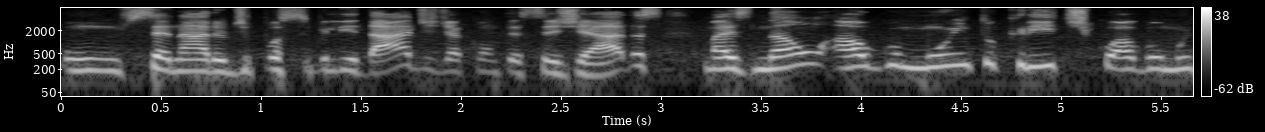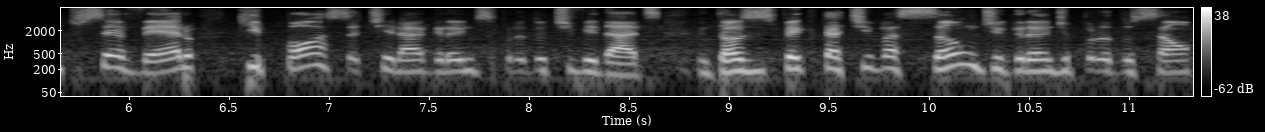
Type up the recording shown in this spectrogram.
um cenário de possibilidade de acontecer geadas, mas não algo muito crítico, algo muito severo que possa tirar grandes produtividades. Então as expectativas são de grande produção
